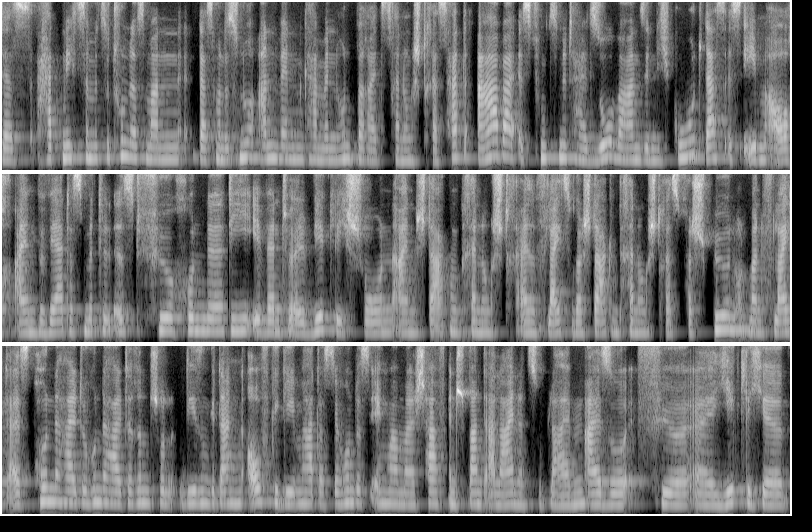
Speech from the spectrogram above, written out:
das hat nichts damit zu tun, dass man, dass man das nur anwenden kann, wenn ein Hund bereits Trennungsstress hat. Aber es funktioniert halt so wahnsinnig gut, dass es eben auch ein bewährtes Mittel ist für Hunde, die eventuell wirklich schon einen starken Trennungsstress, also vielleicht sogar starken Trennungsstress verspüren und man vielleicht als Hundehalter, Hundehalterin schon diesen Gedanken Gedanken aufgegeben hat, dass der Hund es irgendwann mal schafft, entspannt alleine zu bleiben. Also für äh, jegliche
